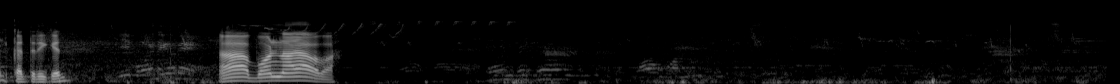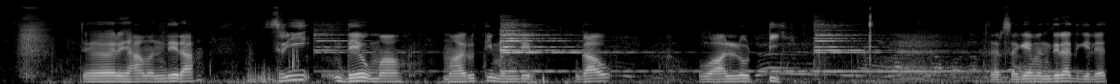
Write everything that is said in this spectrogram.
एका तरीकेत. हा बॉन्ड नाही बाबा. तर ह्या मंदिरा श्री देव मा मारुती मंदिर गाव वालोटी. तर सगळे मंदिरात गेलेत.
